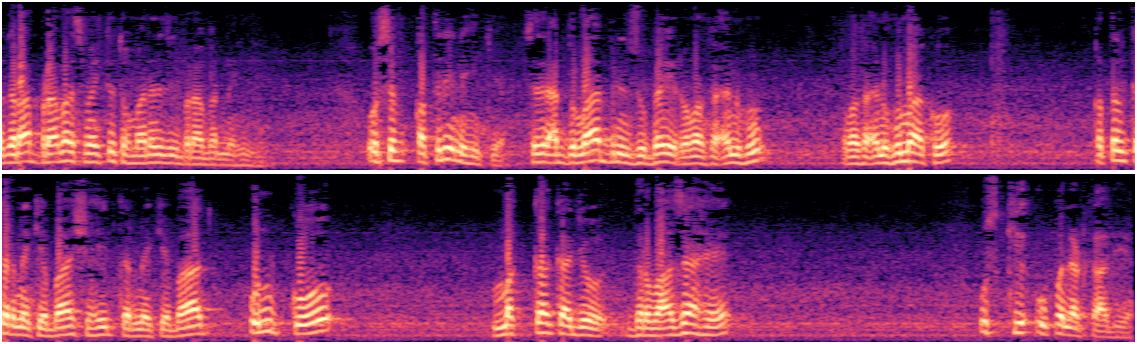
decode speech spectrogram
اگر آپ برابر سمجھتے تو ہمارے نزدیک برابر نہیں ہے۔ اور صرف قتل ہی نہیں کیا۔ صدر عبداللہ بن زبیر رواف انہما کو قتل کرنے کے بعد، شہید کرنے کے بعد ان کو مکہ کا جو دروازہ ہے اس کے اوپر لٹکا دیا۔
